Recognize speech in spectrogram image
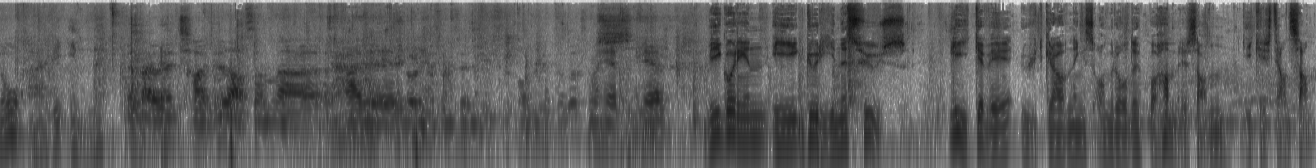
Nå er vi inne. Dette er jo et karret da, som er, er, som er helt, helt Vi går inn i Gurines hus, like ved utgravningsområdet på Hamresanden i Kristiansand.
